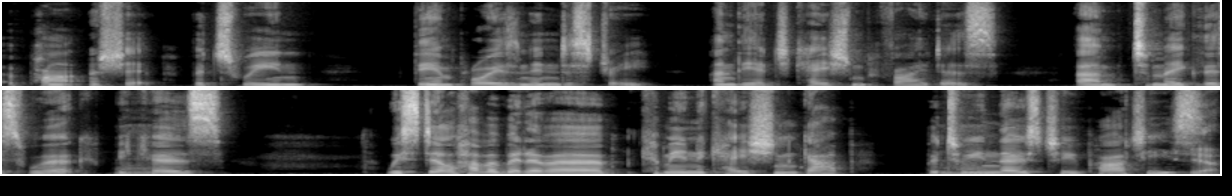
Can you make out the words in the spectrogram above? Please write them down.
a partnership between the employers and industry and the education providers um, to make this work Mm. because we still have a bit of a communication gap between those two parties. Yeah.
